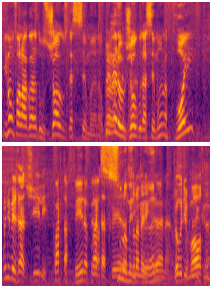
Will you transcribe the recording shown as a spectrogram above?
E vamos falar agora dos jogos dessa semana. O da primeiro semana. jogo da semana foi Universidade do Chile, quarta-feira pela quarta-feira, Sul-Americana. Sul-Americana. Jogo de volta.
